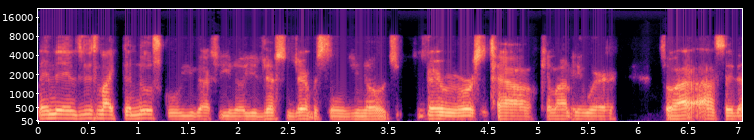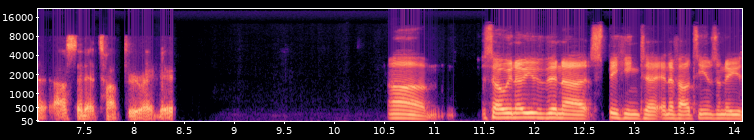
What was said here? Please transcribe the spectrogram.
And then just like the new school, you got you know your Justin Jefferson, you know, very versatile, can line anywhere. So I, I say that I say that top three right there. Um. So we know you've been uh, speaking to NFL teams. I know you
